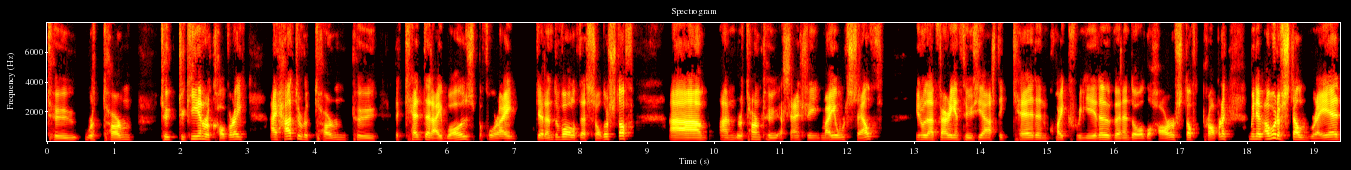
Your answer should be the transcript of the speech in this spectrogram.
to return to to gain recovery. I had to return to the kid that I was before I get into all of this other stuff, um, and return to essentially my old self. You know that very enthusiastic kid and quite creative and into all the horror stuff properly. I mean, I would have still read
